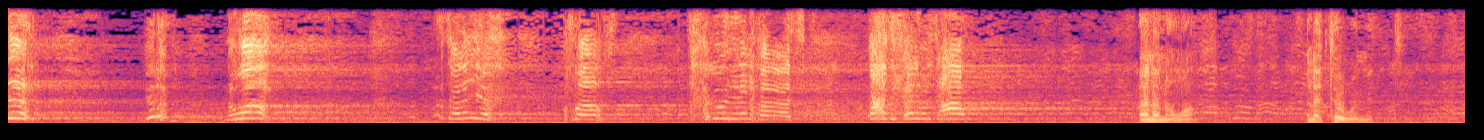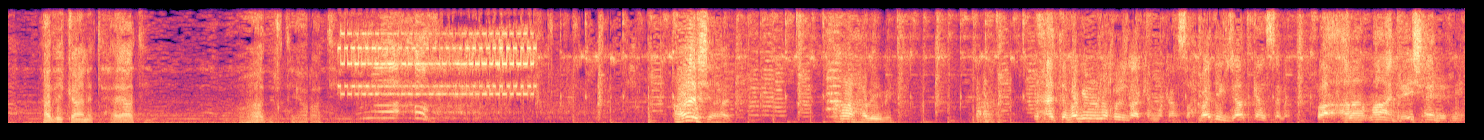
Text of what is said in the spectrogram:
يا رب. نواف رد علي. خلاص خلوني يا ناس. بعد كلمة اسعاف أنا نواف أنا توي مت. هذه كانت حياتي. وهذه اختياراتي. هاي شهد. ها حبيبي. إحنا اتفقنا نخرج ذاك المكان صاحبتك جات كنسلت فأنا ما أدري إيش عرفني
